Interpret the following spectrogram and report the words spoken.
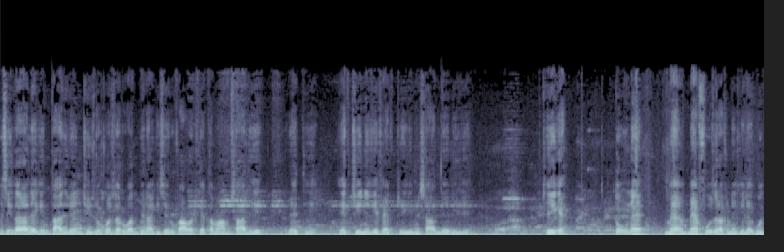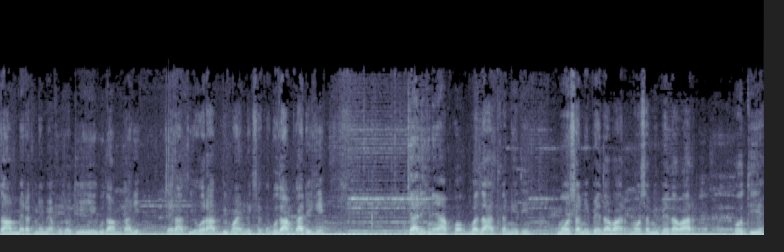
इसी तरह लेकिन ताजरे इन चीज़ों को ज़रूरत बिना किसी रुकावट के तमाम साल ही रहती है। एक चीनी की फैक्ट्री की मिसाल ले लीजिए। ठीक है? तो उन्हें महफूज रखने के लिए, गोदाम में रखने महफूज होती है, ये गोदामकारी कहलाती है। और आप भी पॉइंट लिख सकते हैं। गोदामकारी की क्या लिखने हैं आपको? वजाहत करनी थी मौसमी पैदावार। मौसमी पैदावार होती है।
